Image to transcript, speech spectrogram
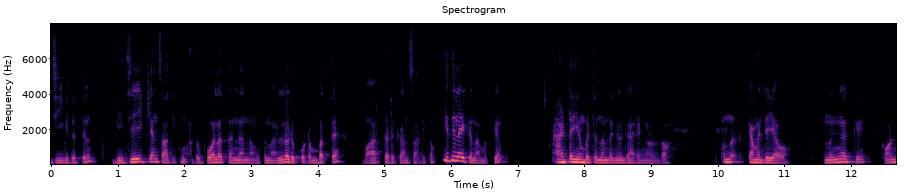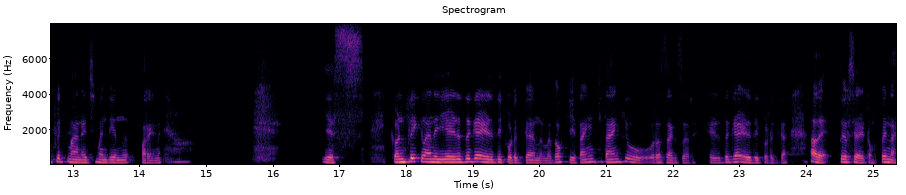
ജീവിതത്തിൽ വിജയിക്കാൻ സാധിക്കും. അതുപോലെ തന്നെ നമുക്ക് നല്ലൊരു കുടുംബത്തെ വാർത്തെടുക്കാൻ സാധിക്കും. ഇതിലേക്ക് നമുക്ക് ആഡ് ചെയ്യാൻ പറ്റുന്ന എന്തെങ്കിലും കാര്യങ്ങളുണ്ടോ? ഒന്ന് കമന്റ് ചെയ്യാവോ? നിങ്ങൾക്ക് കോൺഫ്ലിക്ട് മാനേജ്മെന്റ് എന്ന് പറയുന്ന യെസ് കോൺഫ്ലിക്ട് മാനേജ് എഴുതുക എഴുതി കൊടുക്കുക എന്നുള്ളത്. Okay thank thank you Razak sir എഴുതുക എഴുതി കൊടുക്കുക. അതെ തീർച്ചയായിട്ടും. പിന്നെ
